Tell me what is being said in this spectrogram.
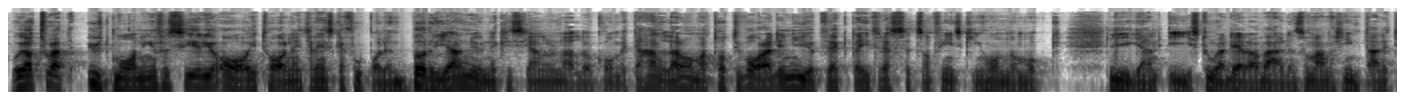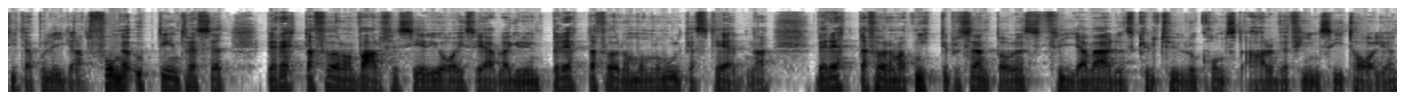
Och jag tror att utmaningen för Serie A, och Italien, italienska fotbollen börjar nu när Cristiano Ronaldo har kommit. Det handlar om att ta tillvara det nyuppväckta intresset som finns kring honom och ligan i stora delar av världen som annars inte hade tittat på ligan. Att fånga upp det intresset, berätta för dem varför Serie A är så jävla grymt, berätta för dem om de olika städerna, berätta för dem att 90% av den fria världens kultur och konstarv finns i Italien.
